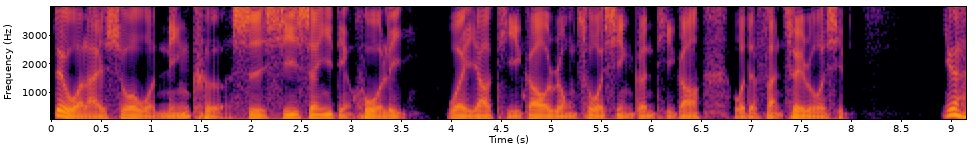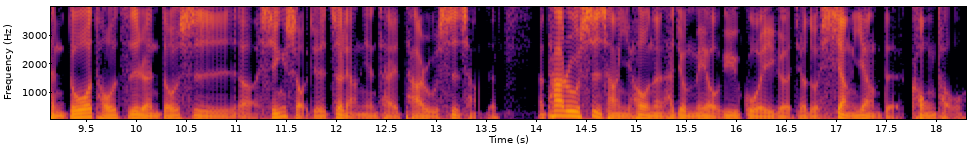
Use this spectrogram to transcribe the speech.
对我来说，我宁可是牺牲一点获利，我也要提高容错性跟提高我的反脆弱性。因为很多投资人都是呃新手，就是这两年才踏入市场的。那踏入市场以后呢，他就没有遇过一个叫做像样的空头，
